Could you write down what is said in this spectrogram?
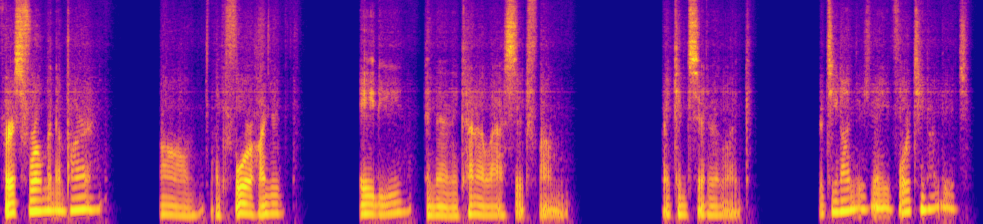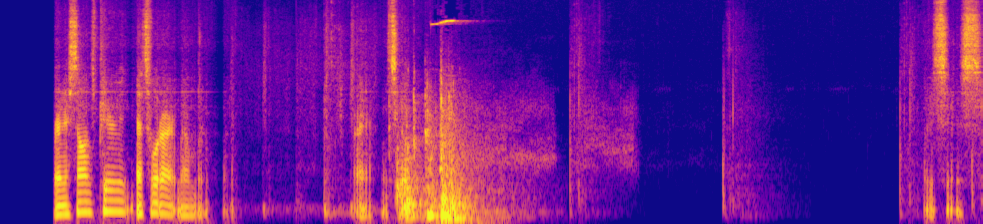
first Roman Empire. Um like four hundred AD and then it kinda lasted from I consider like thirteen hundreds maybe, fourteen hundreds? Renaissance period? That's what I remember. Alright, let's go. What is this?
